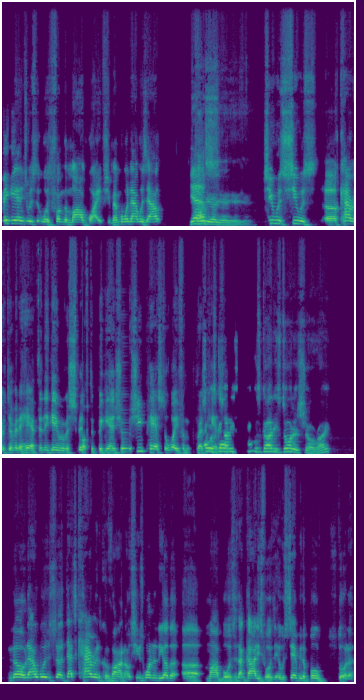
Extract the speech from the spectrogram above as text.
Big Ange was was from the Mob Wives. You remember when that was out? Yes. Oh yeah, yeah, yeah, yeah. She was she was a character and a half. Then they gave her a spin off the Big Ange show. She passed away from breast That was cancer. Gotti's. That was Gotti's daughter's show, right? No, that was uh, that's Karen Gravano. She's one of the other uh, mob boys. It's not Gotti's voice. It was Sammy the Bull's daughter.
